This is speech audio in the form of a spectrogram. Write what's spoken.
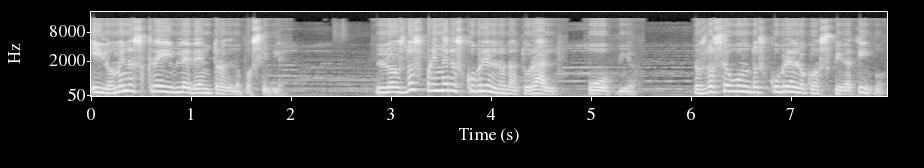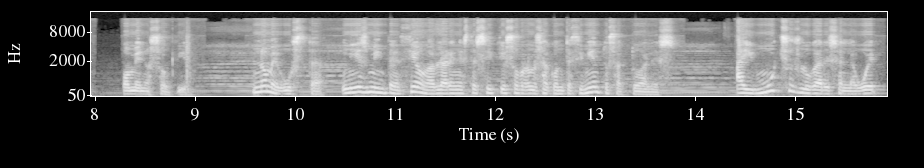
y lo menos creíble dentro de lo posible. Los dos primeros cubren lo natural u obvio. Los dos segundos cubren lo conspirativo o menos obvio. No me gusta, ni es mi intención hablar en este sitio sobre los acontecimientos actuales. Hay muchos lugares en la web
